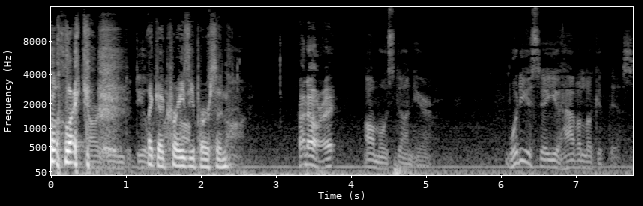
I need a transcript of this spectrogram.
like Charged in to deal like a crazy person. I know, right? Almost done here. What do you say you have a look at this?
